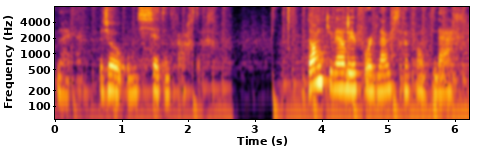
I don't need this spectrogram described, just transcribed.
nou ja, zo ontzettend krachtig. Dank je wel weer voor het luisteren van vandaag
